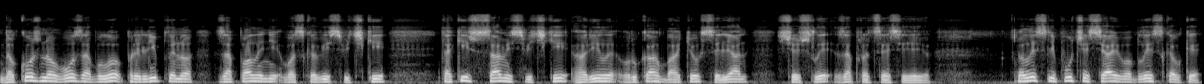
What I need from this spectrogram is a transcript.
До кожного воза було приліплено запалені воскові свічки. Такі ж самі свічки горіли в руках багатьох селян, що йшли за процесією. Коли сліпуче сяйво блискавки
